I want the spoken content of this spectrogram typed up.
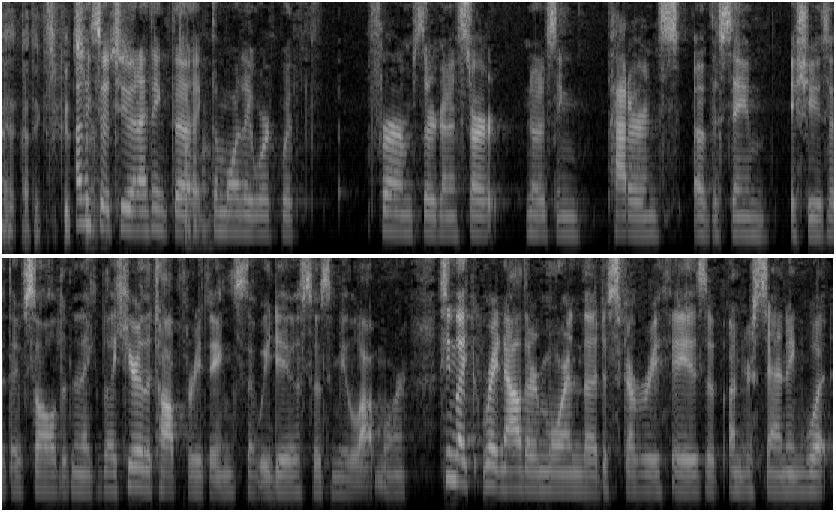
I, I think it's a good. I think so too, and I think the Don't like, the more they work with firms, they're going to start noticing patterns of the same issues that they've solved, and then they can be like, "Here are the top three things that we do." So it's gonna be a lot more. It seems like right now they're more in the discovery phase of understanding what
